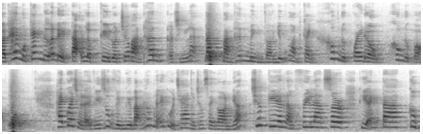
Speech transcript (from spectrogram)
và thêm một cách nữa để tạo lập kỷ luật cho bản thân đó chính là đặt bản thân mình vào những hoàn cảnh không được quay đầu, không được bỏ cuộc. Hãy quay trở lại ví dụ về người bạn lúc nãy của Trang ở trong Sài Gòn nhé. Trước kia là freelancer thì anh ta cực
